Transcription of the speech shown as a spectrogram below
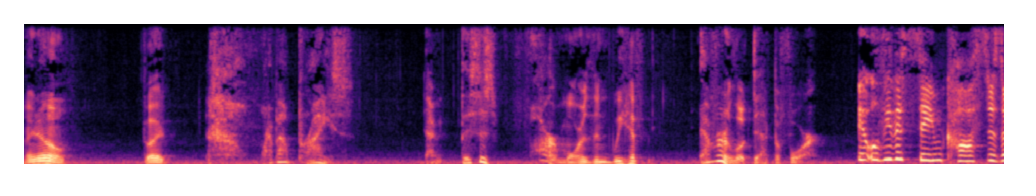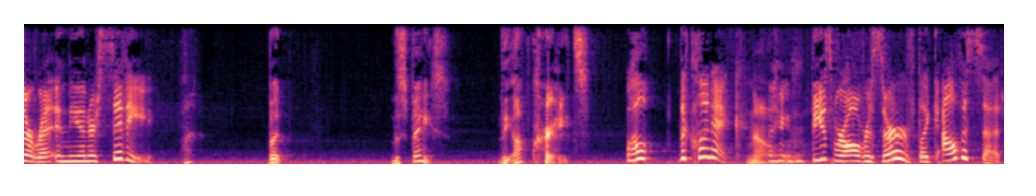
I know. But what about price? I mean, this is far more than we have ever looked at before. It will be the same cost as our rent in the inner city. What? But the space, the upgrades. Well, the clinic. No. I mean, these were all reserved, like Albus said.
